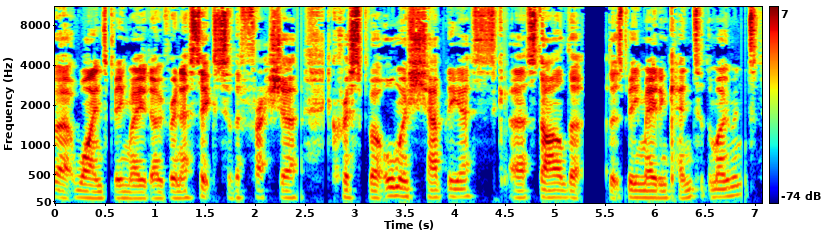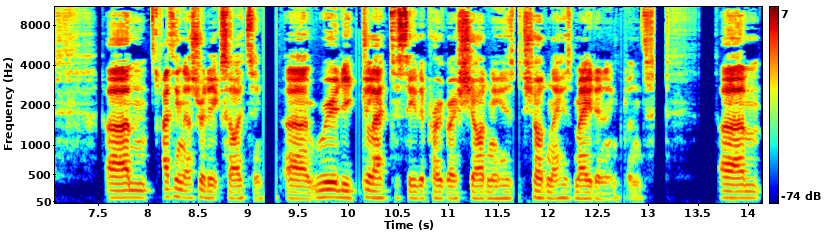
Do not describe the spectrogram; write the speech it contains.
uh, wines being made over in Essex to the fresher, crisper, almost Chablis esque uh, style that that's being made in Kent at the moment. Um, I think that's really exciting. Uh, really glad to see the progress Chardonnay has, Chardonnay has made in England. Um,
